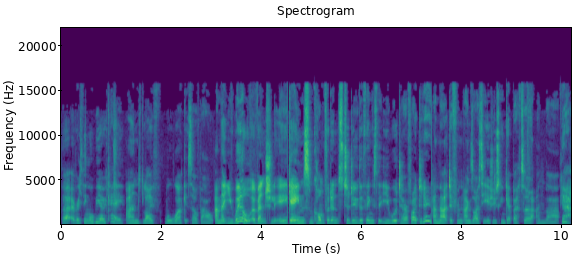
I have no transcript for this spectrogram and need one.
that everything will be okay and life will work itself out and that you will eventually gain some confidence to do the things that you were terrified to do and that different anxiety issues can get better and that yeah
